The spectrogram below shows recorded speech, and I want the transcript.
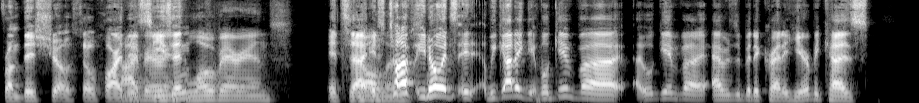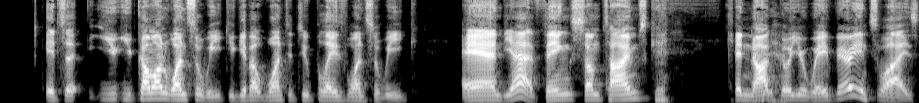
from this show so far high this variance, season. Low variance. It's uh, it's lives. tough. You know, it's it, we gotta get. We'll give uh, we'll give uh, Evans a bit of credit here because it's a you you come on once a week, you give out one to two plays once a week, and yeah, things sometimes can cannot yeah. go your way variance wise.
